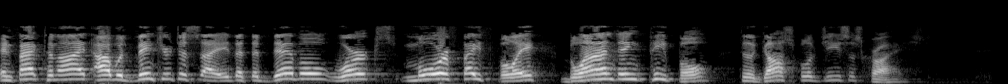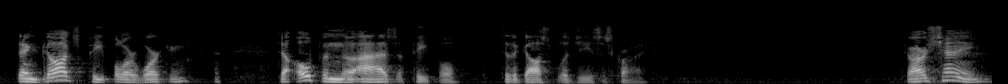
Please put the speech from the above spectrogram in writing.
In fact, tonight I would venture to say that the devil works more faithfully blinding people to the gospel of Jesus Christ than God's people are working to open the eyes of people to the gospel of Jesus Christ. To our shame,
